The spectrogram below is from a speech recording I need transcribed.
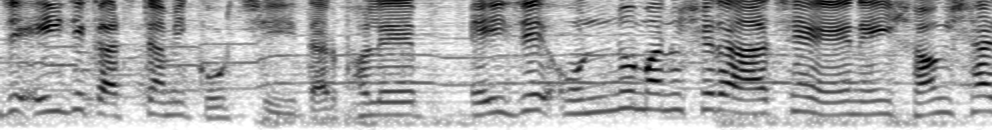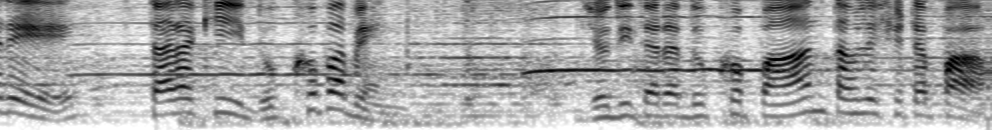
যে এই যে কাজটা আমি করছি, তার ফলে এই যে অন্য মানুষেরা আছেন, এই সংসারে তারা কি দুঃখ পাবেন? যদি তারা দুঃখ পান, তাহলে সেটা পাপ।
